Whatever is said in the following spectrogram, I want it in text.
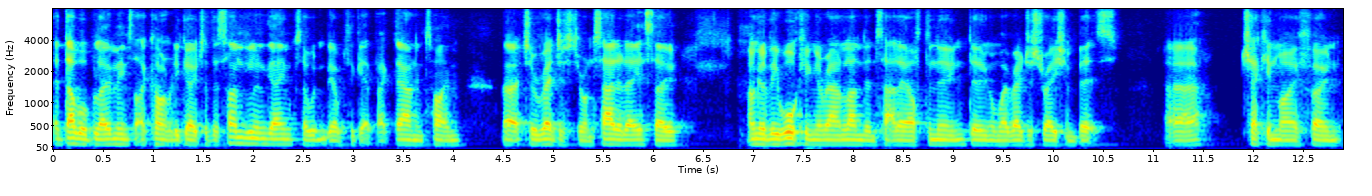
a, a double blow means that I can't really go to the Sunderland game because I wouldn't be able to get back down in time uh, to register on Saturday. So I'm going to be walking around London Saturday afternoon doing all my registration bits. Uh, checking my phone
